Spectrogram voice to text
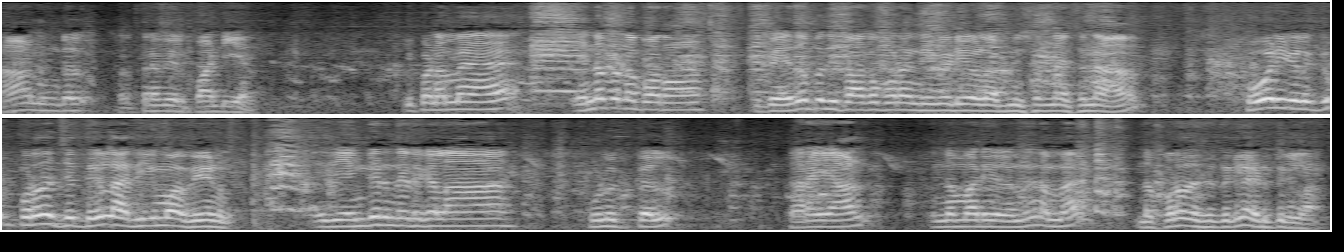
நான் உங்கள் ரத்னவேல் பாண்டியன். இப்போ நம்ம என்ன பண்ண போகிறோம் இப்போ எதை பற்றி பார்க்க போகிறோம் இந்த வீடியோவில் அப்படின்னு சொன்னாச்சுன்னா கோழிகளுக்கு புரதச்சத்துக்கள் அதிகமாக வேணும். இது எங்கேருந்து எடுக்கலாம்? புழுக்கள் கரையான் இந்த மாதிரிலேருந்து நம்ம இந்த புரதச்சத்துக்களை எடுத்துக்கலாம்.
